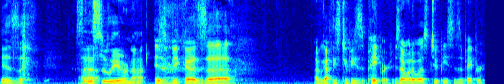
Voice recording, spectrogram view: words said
is Sinisterly or not. is because uh, I've got these two pieces of paper. Is that what it was? Two pieces of paper?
